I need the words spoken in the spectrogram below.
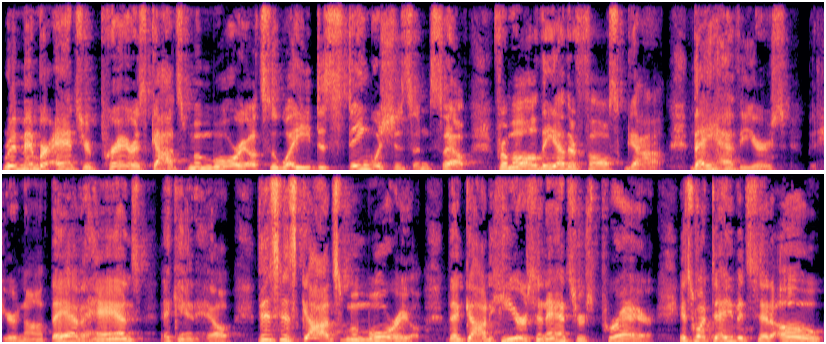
Remember, answered prayer is God's memorial. It's the way he distinguishes himself from all the other false gods. They have ears, but hear not. They have hands, they can't help. This is God's memorial that God hears and answers prayer. It's what David said, Oh,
